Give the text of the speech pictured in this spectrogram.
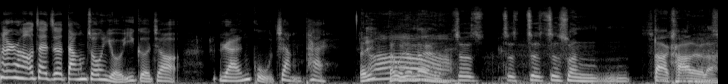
那然后在这当中有一个叫染谷将太，哎，染谷将太，这这这这算大咖了啦，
